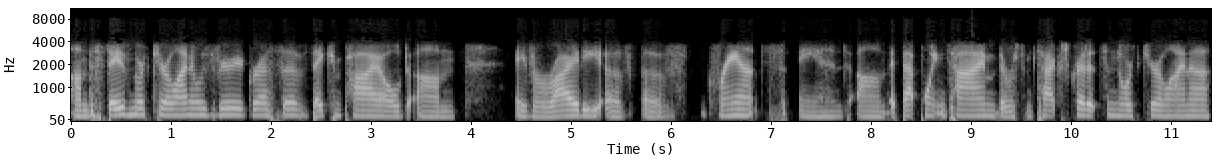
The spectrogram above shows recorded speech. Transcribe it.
Um, the state of North Carolina was very aggressive. They compiled um, a variety of, of grants, and um, at that point in time, there were some tax credits in North Carolina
